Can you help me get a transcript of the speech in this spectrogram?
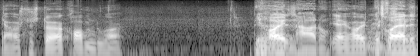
jeg har også en større krop, end du har. I højden har du. Jeg er i højden, Jeg tror, jeg er lidt...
